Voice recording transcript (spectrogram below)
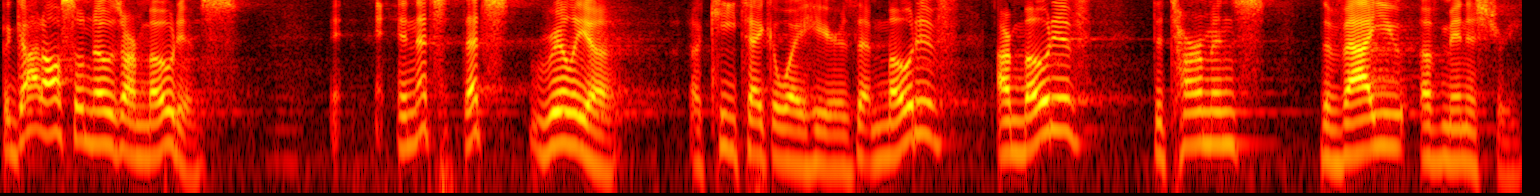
But God also knows our motives. And that's, that's really a, a key takeaway here is that motive, our motive determines the value of ministry.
